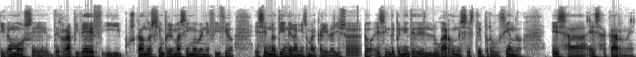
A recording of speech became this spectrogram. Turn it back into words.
digamos, eh, de rapidez y buscando siempre el máximo beneficio, ese no tiene la misma calidad. Y eso es independiente del lugar donde se esté produciendo esa, esa carne.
